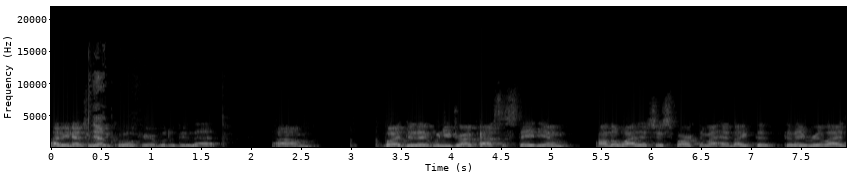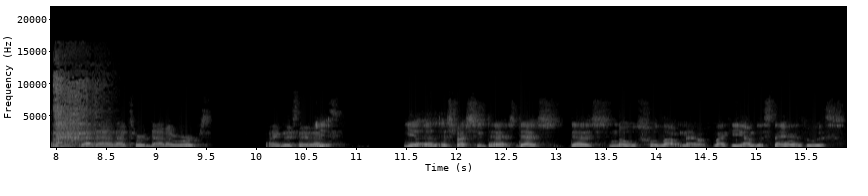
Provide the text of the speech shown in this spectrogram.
I think that's really Yep. cool if you're able to do that um, but do they when you drive past the stadium I don't know why this just sparked in my head like do, do they realize that data that's where data works like they say that's Yeah, e- especially Dash. Dash Dash knows full out now. Like he understands what's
